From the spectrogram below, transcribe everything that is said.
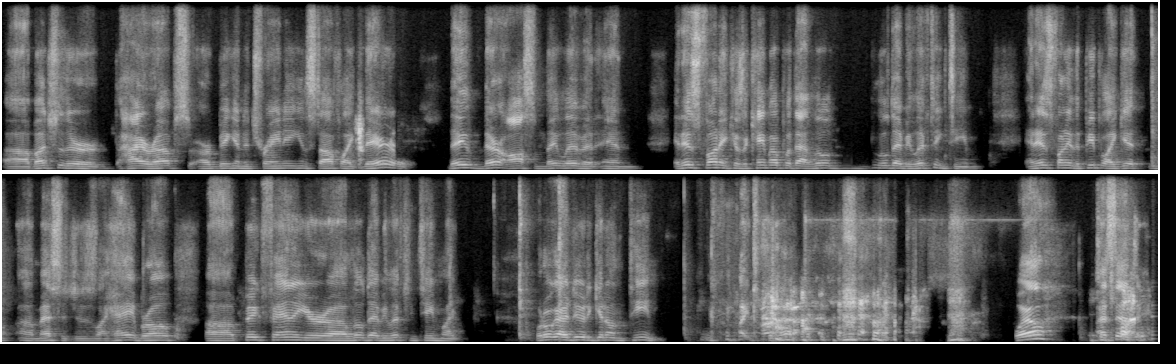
Uh, a bunch of their higher ups are big into training and stuff. Like they're they they're awesome. They live it, and it is funny because I came up with that little little Debbie lifting team. And it's funny the people I get uh, messages like, "Hey, bro, uh, big fan of your uh, little Debbie lifting team. Like, what do I got to do to get on the team?" like, well, I said,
